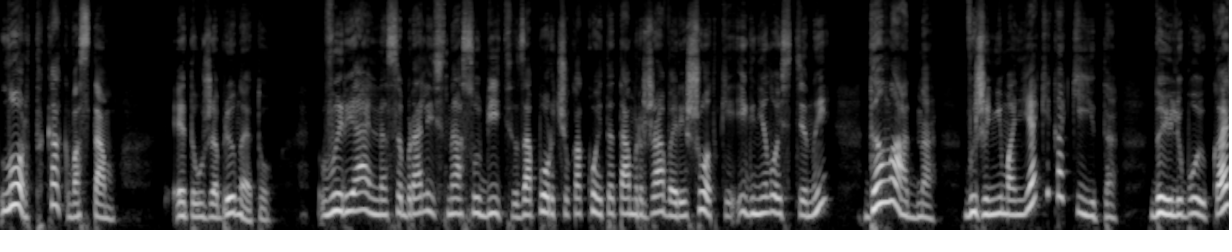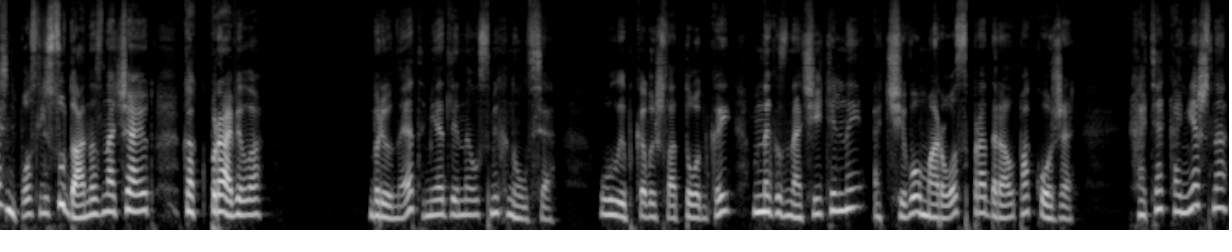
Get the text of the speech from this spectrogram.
Лорд, как вас там? Это уже брюнету. Вы реально собрались нас убить за порчу какой-то там ржавой решетки и гнилой стены? Да ладно, вы же не маньяки какие-то. Да и любую казнь после суда назначают, как правило. Брюнет медленно усмехнулся. Улыбка вышла тонкой, многозначительной, отчего мороз продрал по коже. Хотя, конечно,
